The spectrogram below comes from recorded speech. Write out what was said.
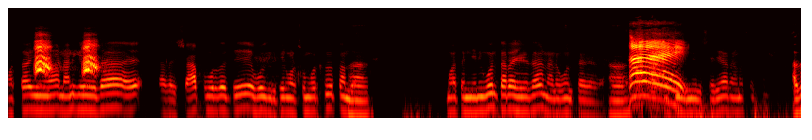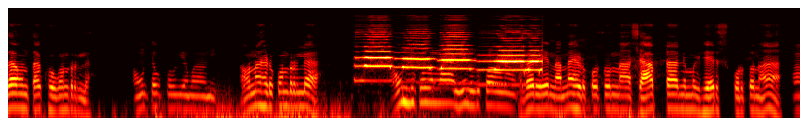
ಮತ್ತ ಇವ ನನಗೆ ಹೇಳಿದ ಅದ ಶಾಪ್ ಮುರ್ದೈತಿ ಹೋಗಿ ರಿಪೇರ್ ಮಾಡ್ಸ್ಕೊಂಡ್ ಬರ್ತಾನ ತಂದ ಮತ್ತ ನಿನಗೊಂತರ ತರ ಹೇಳ್ದ ನನಗೊಂದ್ ತರ ಹೇಳ್ದ. ಹಾ. ನೀನ್ ಸರಿಯಾರ ಅನಸತಿ ಅದ ಅವ್ನ ತಕ್ಕ ಹೋಗೊಂಡ್ರಲ್ಲ. ಅವ್ನ ತಗೋ ಹೋಗಿ ಅಮ್ಮ ಅವನಿ. ಅವನ ಹಿಡ್ಕೊಂಡ್ರಲ್ಲ. ಅವ್ನ್ ಹಿಡ್ಕೊಳಮ್ಮ ನೀನ್ ಹಿಡ್ಕೊಳ್ಳೋಣ ಅದ ರೀ ನನ್ನ ಹಿಡ್ಕೊಟ್ಟು ನಾ ಶಾಪ್ಟ ನಿಮಗ್ ಹೇರ್ಸ್ ಕೊಡ್ತಾನ. ಹಾ.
